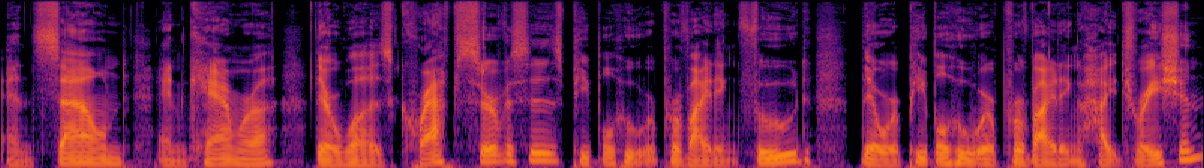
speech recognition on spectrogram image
and sound and camera. There was craft services, people who were providing food. There were people who were providing hydration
